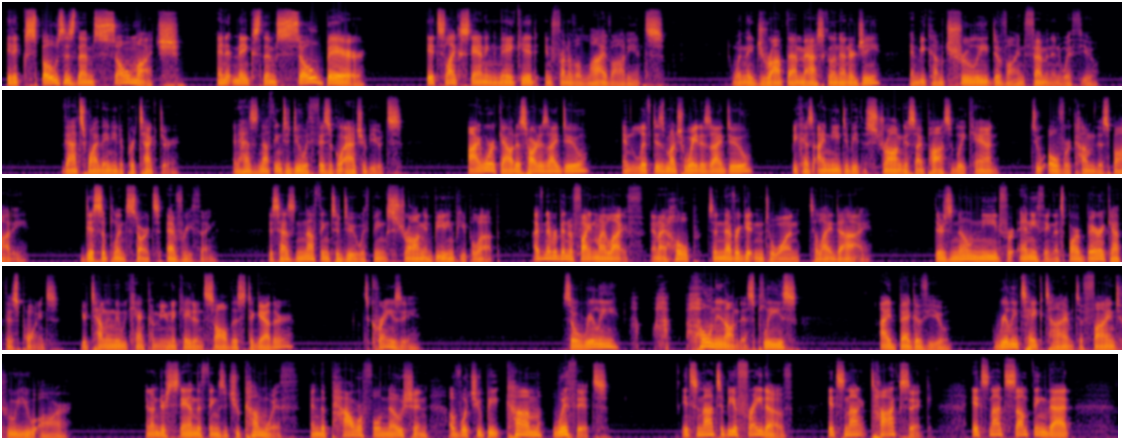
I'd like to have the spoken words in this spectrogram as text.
it exposes them so much and it makes them so bare. It's like standing naked in front of a live audience. When they drop that masculine energy and become truly divine feminine with you. That's why they need a protector. It has nothing to do with physical attributes. I work out as hard as I do and lift as much weight as I do because I need to be the strongest I possibly can to overcome this body. Discipline starts everything. This has nothing to do with being strong and beating people up. I've never been in a fight in my life, and I hope to never get into one till I die. There's no need for anything. That's barbaric at this point. You're telling me we can't communicate and solve this together? It's crazy. So, really hone in on this, please. I beg of you, really take time to find who you are and understand the things that you come with and the powerful notion of what you become with it. It's not to be afraid of, it's not toxic, it's not something that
